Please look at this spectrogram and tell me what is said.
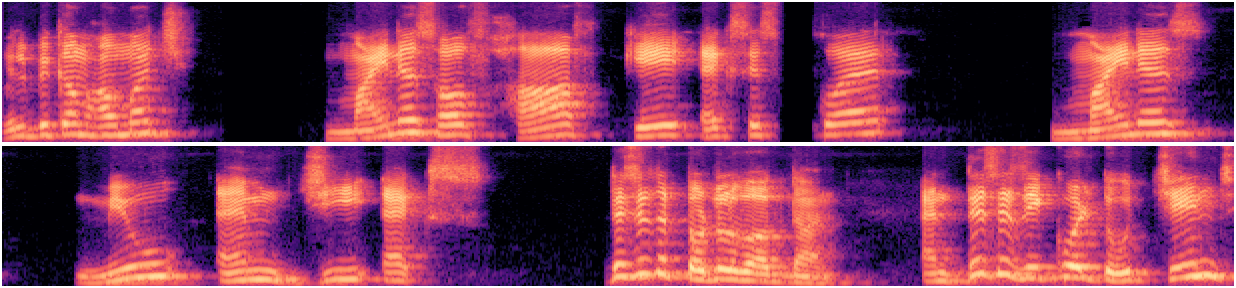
will become how much? Minus of half kx square minus mu mgx. This is the total work done. And this is equal to change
